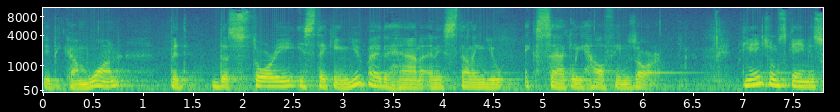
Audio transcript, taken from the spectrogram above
they become one. But the story is taking you by the hand and is telling you exactly how things are. The Angel's Game is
